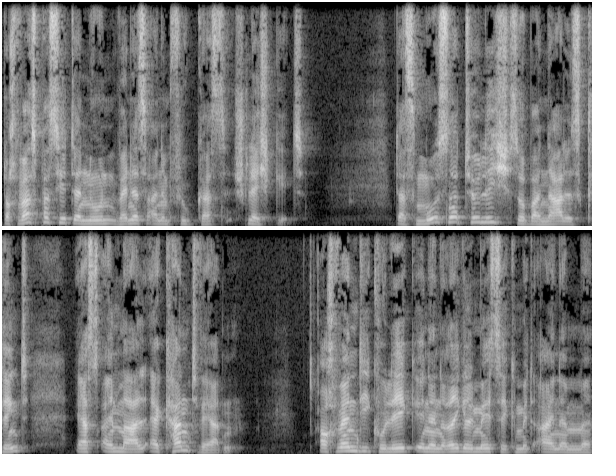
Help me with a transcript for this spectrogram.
Doch was passiert denn nun, wenn es einem Fluggast schlecht geht? Das muss natürlich, so banal es klingt, erst einmal erkannt werden. Auch wenn die KollegInnen regelmäßig mit einem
